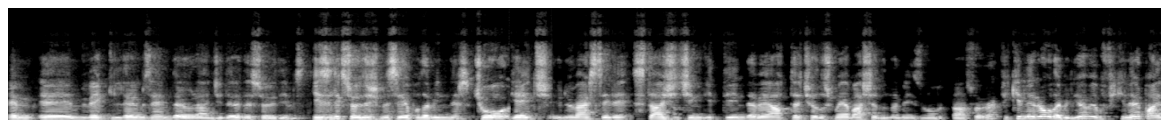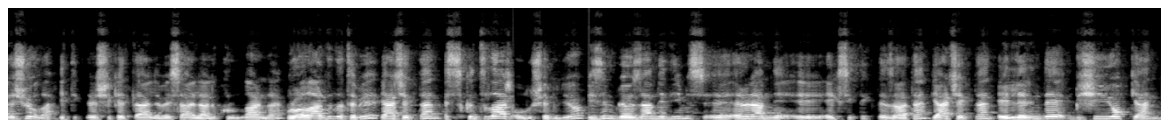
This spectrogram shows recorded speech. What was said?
hem e, müvekkillerimize hem de öğrencilere de söylediğimiz gizlilik sözleşmesi yapılabilir. Çoğu genç üniversiteli staj için gittiğinde veyahut da çalışmaya başladığında mezun olduktan sonra fikirleri olabiliyor ve bu fikirleri paylaşıyorlar. Gittikleri şirketlerle vesairelerle, kurumlarla. Buralarda da tabii gerçekten sıkıntılar oluşabiliyor. Bizim gözlemlediğimiz e, en önemli e, eksiklik de zaten gerçekten ellerinde bir şey yokken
